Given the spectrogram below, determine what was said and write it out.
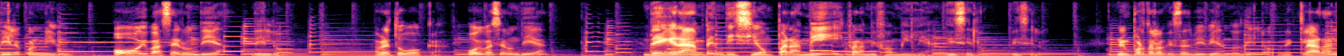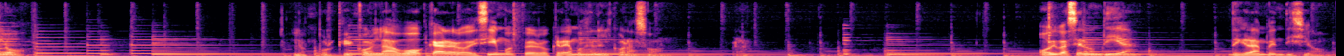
dilo conmigo. Hoy va a ser un día, dilo. Abre tu boca. Hoy va a ser un día de gran bendición para mí y para mi familia. Díselo, díselo. No importa lo que estés viviendo, dilo, decláralo porque con la boca lo decimos, pero lo creemos en el corazón. Hoy va a ser un día de gran bendición,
